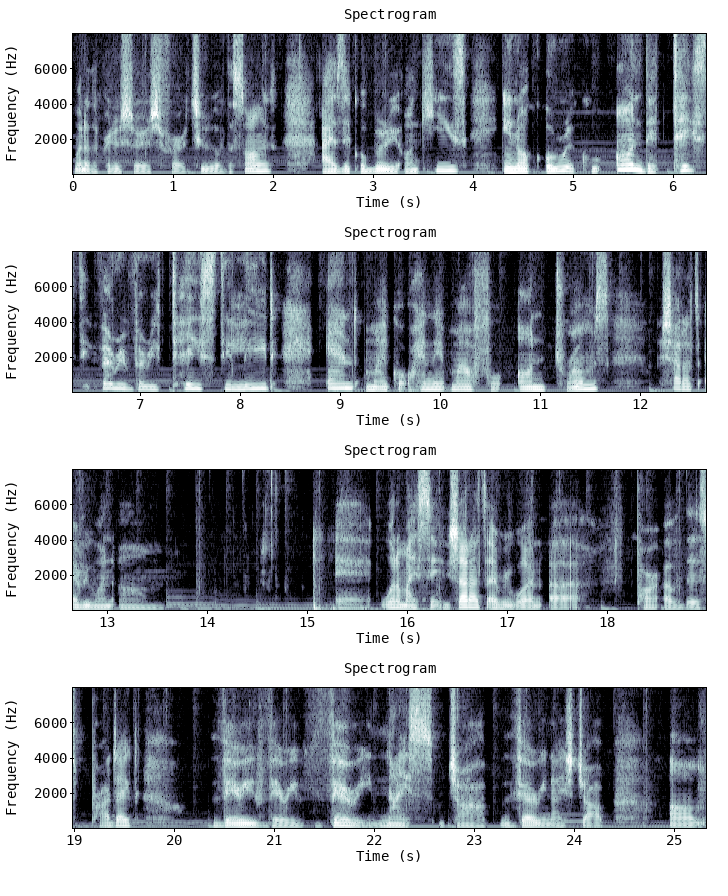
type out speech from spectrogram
one of the producers for two of the songs, Isaac Oburi on keys, Enoch Oriku on the tasty, very, very tasty lead, and Michael Ohenemafo on drums. Shout out to everyone. Um, uh, what am I saying? Shout out to everyone uh, part of this project very very very nice job very nice job. Um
